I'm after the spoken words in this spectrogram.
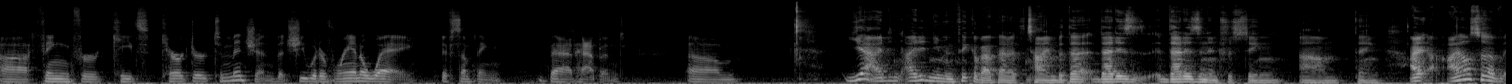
uh, thing for Kate's character to mention that she would have ran away if something bad happened. Um, Yeah, I didn't. I didn't even think about that at the time, but that that is that is an interesting um, thing. I I also have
